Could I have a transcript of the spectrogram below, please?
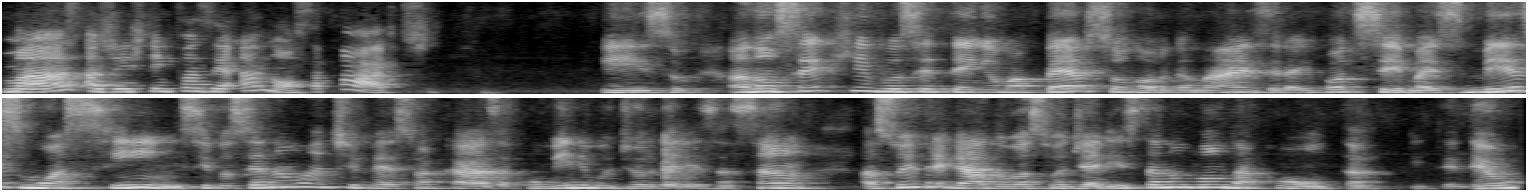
Mas a gente tem que fazer a nossa parte. Isso. A não ser que você tenha uma person organizer, aí pode ser, mas mesmo assim, se você não mantiver sua casa com o mínimo de organização, a sua empregada ou a sua diarista não vão dar conta, entendeu?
